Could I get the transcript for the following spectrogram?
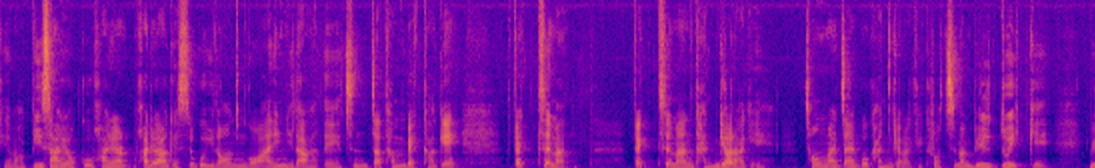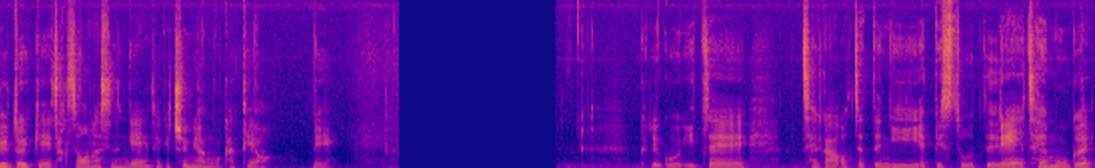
이렇게 막 미사여구 화려, 화려하게 쓰고 이런 거 아닙니다. 네, 진짜 담백하게 팩트만, 팩트만 간결하게, 정말 짧고 간결하게, 그렇지만 밀도 있게, 밀도 있게 작성을 하시는 게 되게 중요한 것 같아요. 네. 그리고 이제 제가 어쨌든 이 에피소드의 제목을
